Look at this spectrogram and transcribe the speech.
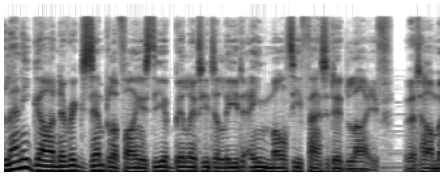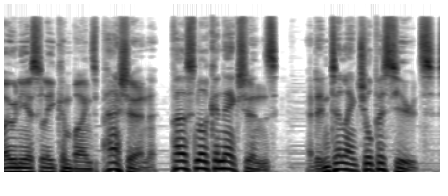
Lanie Gardner exemplifies the ability to lead a multifaceted life that harmoniously combines passion, personal connections, and intellectual pursuits.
